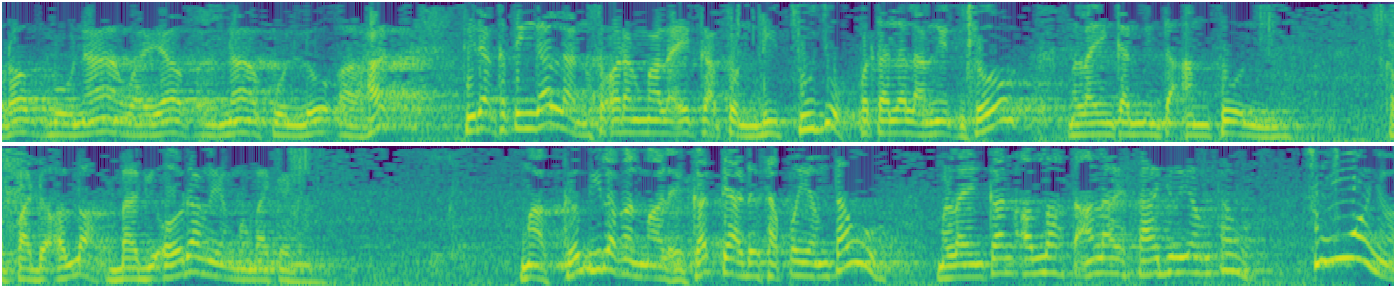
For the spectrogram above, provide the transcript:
rabbuna wa yabna kullu ahad. Tidak ketinggalan seorang malaikat pun di tujuh petala langit itu Melainkan minta ampun kepada Allah bagi orang yang membacanya maka bilangan malaikat tiada siapa yang tahu. Melainkan Allah Ta'ala sahaja yang tahu. Semuanya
